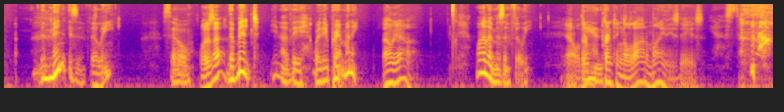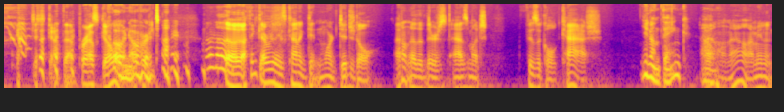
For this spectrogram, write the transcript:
the mint is in Philly. So What is that? the mint, you know, the where they print money. Oh yeah, One of them is in Philly. yeah. Well, they're And- printing a lot of money these days. Yes. Just got that press Going going. over time. I don't know though. I think everything's kind of getting more digital. I don't know that there's as much physical cash. You don't think? I Oh, don't know. I mean,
